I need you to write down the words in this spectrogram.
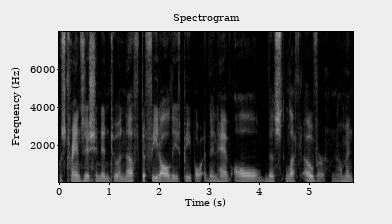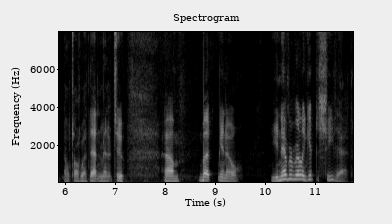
was transitioned into enough to feed all these people and then have all this left over. And I'll, I'll talk about that in a minute too. Um, but, you know, you never really get to see that.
